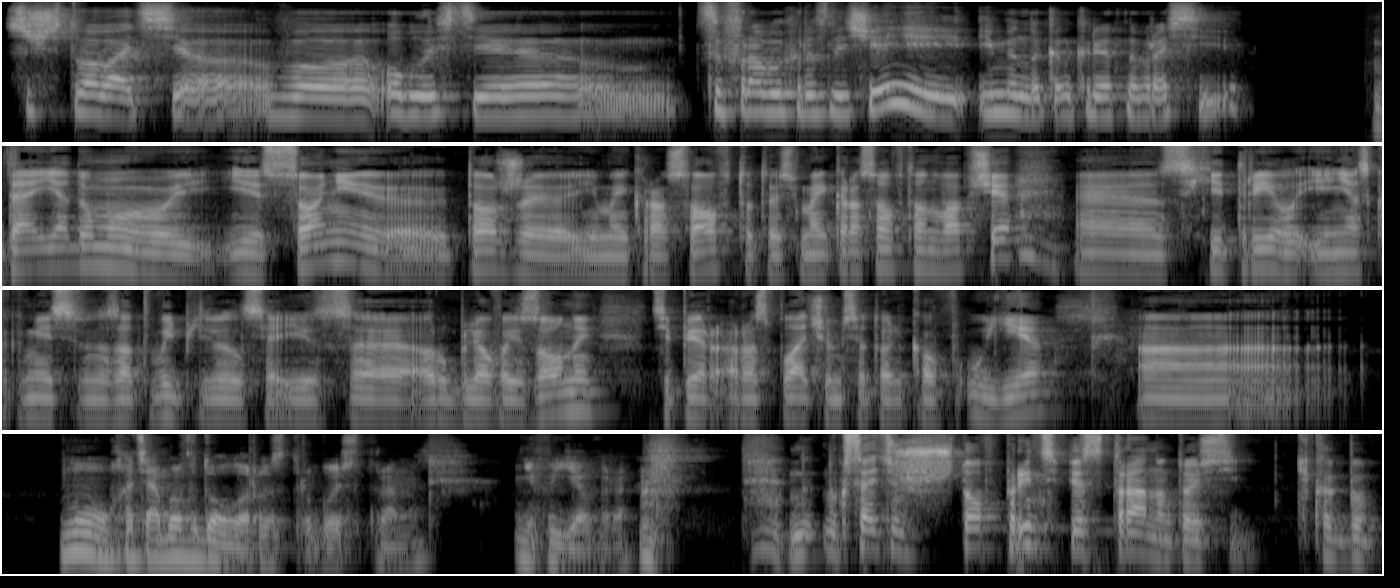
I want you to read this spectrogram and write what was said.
существовать э, в области э, цифровых развлечений именно конкретно в России. Да, я думаю, и Sony э, тоже, и Microsoft. То есть Microsoft, он вообще э, схитрил и несколько месяцев назад выпилился из э, рублевой зоны. Теперь расплачиваемся только в УЕ. А, Ну, хотя бы в долларах, с другой стороны. Не в евро. Ну, ну, кстати, что в принципе странно, то есть, как бы,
